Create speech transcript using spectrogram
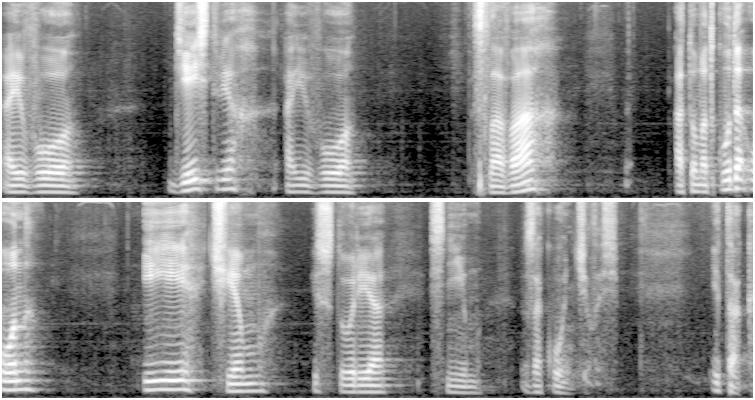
о его действиях, о его словах, о том, откуда он и чем история с ним закончилась. Итак,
